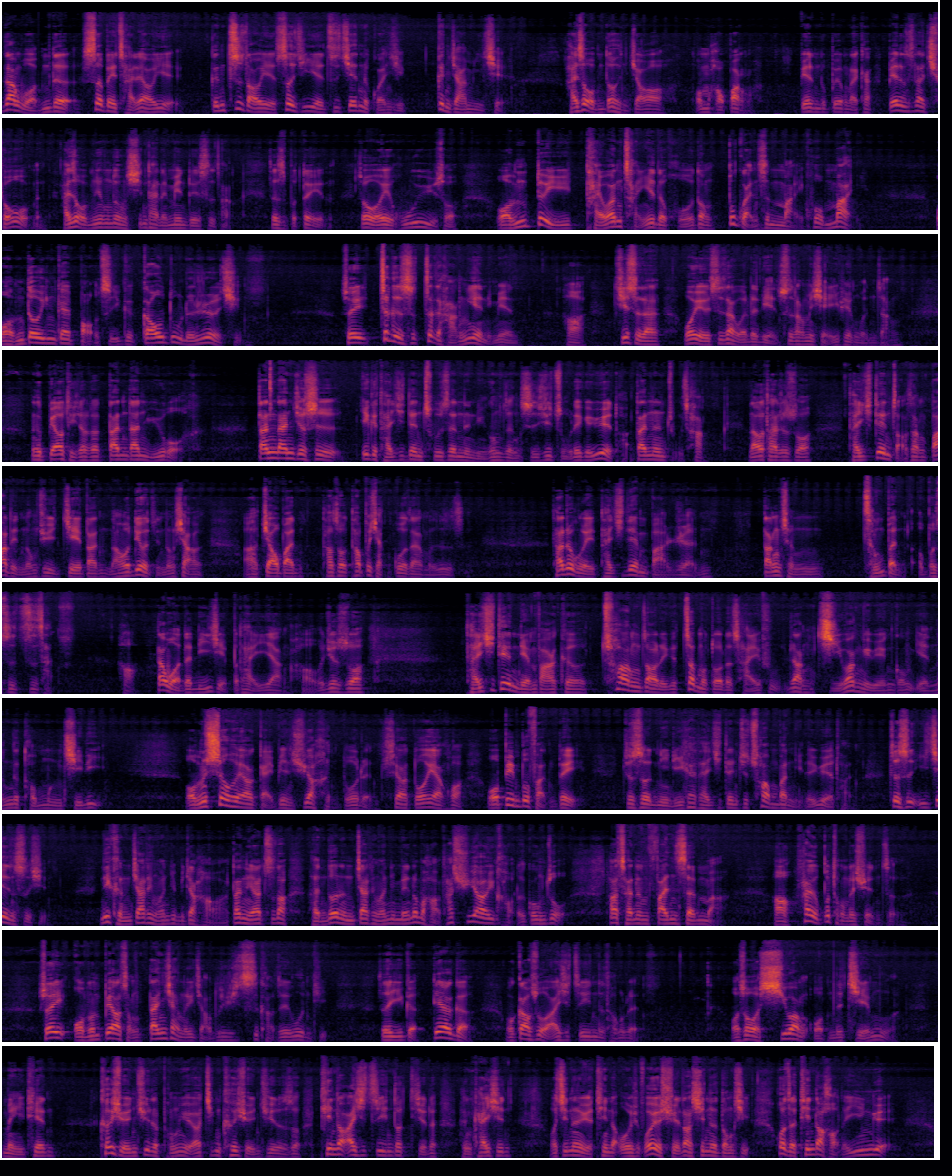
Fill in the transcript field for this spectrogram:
让我们的设备材料业跟制造业、设计业之间的关系更加密切？还是我们都很骄傲，我们好棒哦，别人都不用来看，别人是在求我们？还是我们用这种心态来面对市场？这是不对的。所以我也呼吁说，我们对于台湾产业的活动，不管是买或卖。我们都应该保持一个高度的热情，所以这个是这个行业里面，好，其实呢，我有一次在我的脸书上面写一篇文章，那个标题叫做“丹丹与我”，丹丹就是一个台积电出身的女工程师，去组了一个乐团，担任主唱，然后他就说，台积电早上八点钟去接班，然后六点钟下啊交班，他说他不想过这样的日子，他认为台积电把人当成成本而不是资产。好，但我的理解不太一样。好，我就是说，台积电、联发科创造了一个这么多的财富，让几万个员工也能够同盟其利。我们社会要改变，需要很多人，需要多样化。我并不反对，就是说你离开台积电去创办你的乐团，这是一件事情。你可能家庭环境比较好啊，但你要知道，很多人家庭环境没那么好，他需要一个好的工作，他才能翻身嘛。好，他有不同的选择。所以我们不要从单向的角度去思考这些问题，这是一个。第二个，我告诉我爱惜之音的同仁，我说我希望我们的节目啊，每天科学园区的朋友要进科学园区的时候，听到爱惜之音都觉得很开心。我今天也听到，我我有学到新的东西，或者听到好的音乐，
